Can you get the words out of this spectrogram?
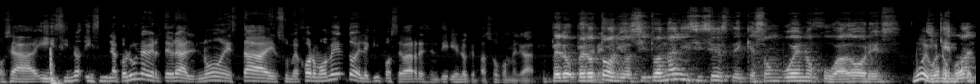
O sea, y si, no, y si la columna vertebral no está en su mejor momento, el equipo se va a resentir y es lo que pasó con Melgar. Pero, pero. Toño, si tu análisis es de que son buenos jugadores Muy y, buenos que no han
